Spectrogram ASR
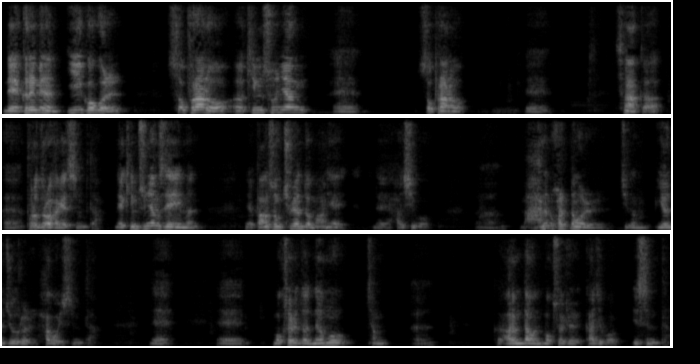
네, 그러면 이 곡을 소프라노 어, 김순영 에, 소프라노 에, 성악가 에, 부르도록 하겠습니다. 네, 김순영 선생님은 네, 방송 출연도 많이 네, 하시고 어, 많은 활동을 지금 연주를 하고 있습니다. 네, 에, 목소리도 너무 참 어, 그 아름다운 목소리를 가지고 있습니다.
